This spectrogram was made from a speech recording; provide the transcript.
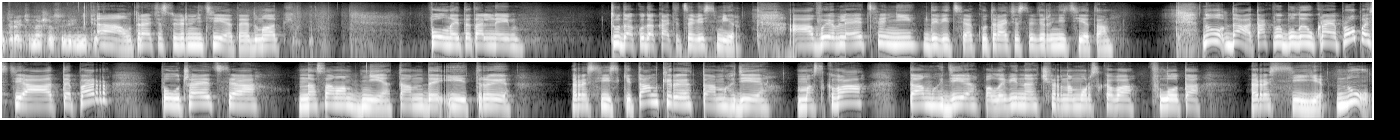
утрате нашего суверенитета. А, утрате суверенитета. Я думала, к повної тотальної туди, куди катиться весь мір. А виявляється, ні. Дивіться, к утраті суверенітета. Ну, да, так ви були у краї пропасті, а тепер, виходить, на самом дні, там, де і три російські танкери, там, де Москва, там, де половина Чорноморського флота Росії. Ну,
